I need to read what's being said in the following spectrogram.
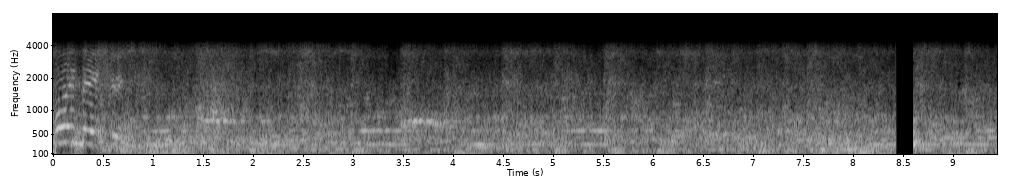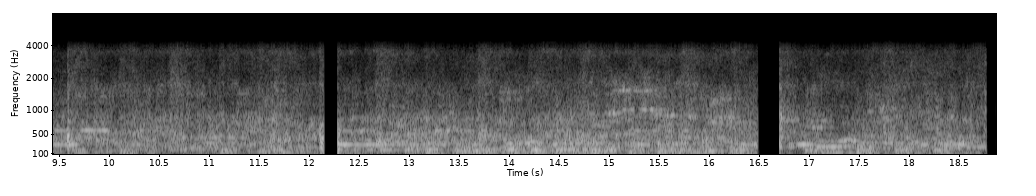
Coin matrix.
